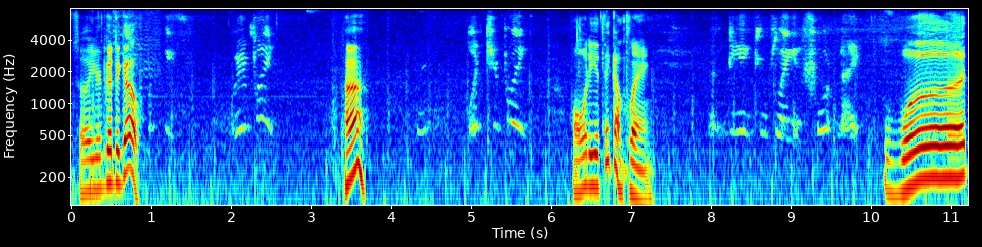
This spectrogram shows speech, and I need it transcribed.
So you're good to go. What are you playing? Huh? What you playing? Well, what do you think I'm playing? I think you can play Fortnite. What?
